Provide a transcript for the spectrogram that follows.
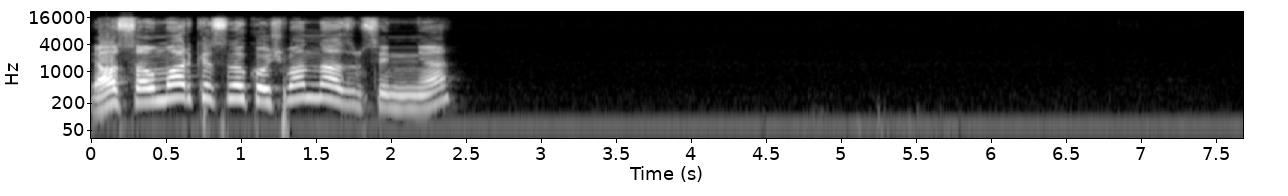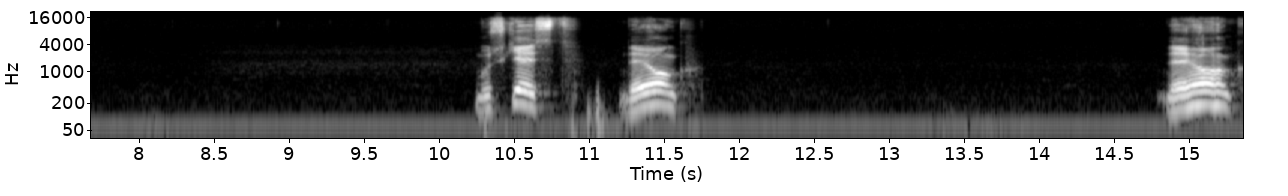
Ya savunma arkasına koşman lazım senin ya. Busquets. De Jong. De Jong.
